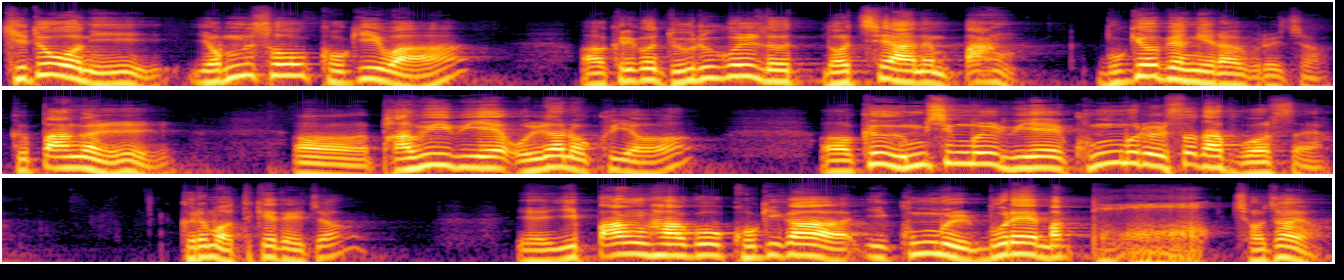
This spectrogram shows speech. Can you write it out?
기도원이 염소 고기와 어, 그리고 누룩을 넣, 넣지 않은 빵, 무교병이라고 그러죠. 그 빵을 어, 바위 위에 올려놓고요. 어, 그 음식물 위에 국물을 쏟아 부었어요. 그럼 어떻게 되죠? 예, 이 빵하고 고기가 이 국물 물에 막 푹 젖어요.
